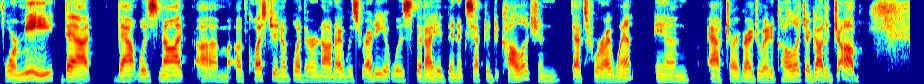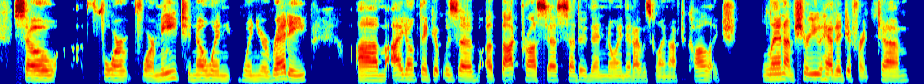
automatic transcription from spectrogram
for me, that that was not um, a question of whether or not I was ready. It was that I had been accepted to college, and that's where I went. And after I graduated college, I got a job. So for for me to know when when you're ready um, I don't think it was a, a, thought process other than knowing that I was going off to college. Lynn, I'm sure you had a different um,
